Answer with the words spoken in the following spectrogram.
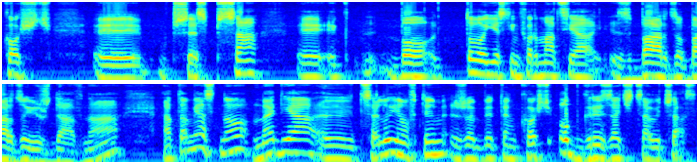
kość y, przez psa, y, bo to jest informacja z bardzo, bardzo już dawna. Natomiast no, media y, celują w tym, żeby ten kość obgryzać cały czas.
